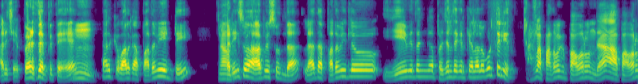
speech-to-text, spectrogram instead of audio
అని- చెప్పాడు తప్పితే దానికి వాళ్ళకి ఆ పదవి ఏంటి. కనీసం ఆఫీస్ ఉందా? లేదా పదవిలో ఏ విధంగా ప్రజల దగ్గరికి వెళ్ళాలో కూడా తెలియదు అసలు ఆ పదవికి పవర్ ఉందా? ఆ పవర్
